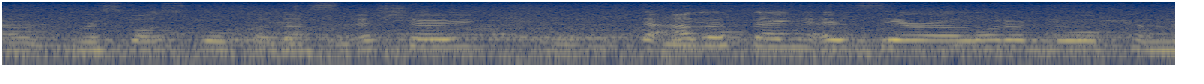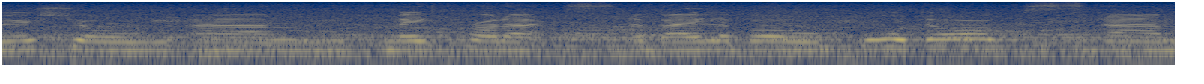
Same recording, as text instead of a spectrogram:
are responsible for this issue. The other thing is there are a lot of raw commercial um, meat products available for dogs, um,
